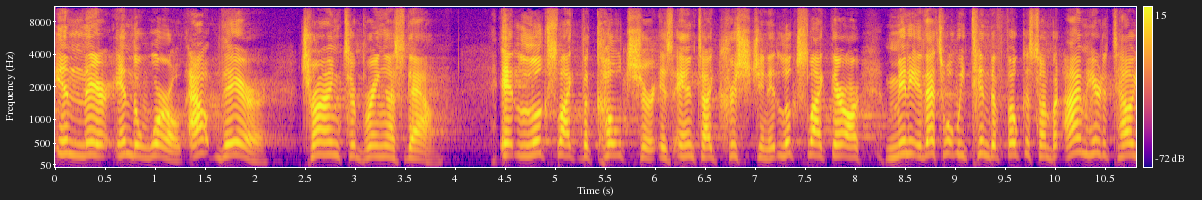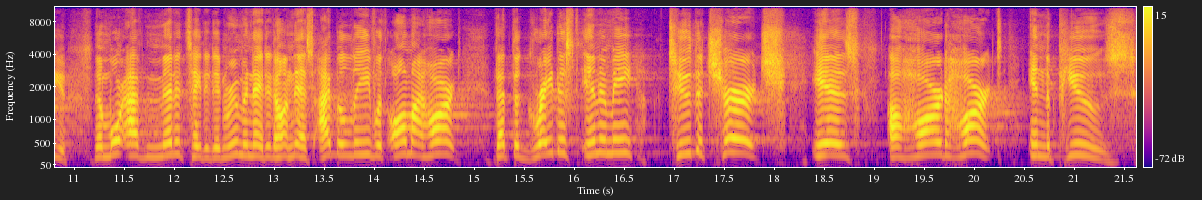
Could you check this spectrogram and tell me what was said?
in there, in the world, out there, trying to bring us down. It looks like the culture is anti Christian. It looks like there are many, that's what we tend to focus on. But I'm here to tell you the more I've meditated and ruminated on this, I believe with all my heart that the greatest enemy to the church is a hard heart in the pews.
